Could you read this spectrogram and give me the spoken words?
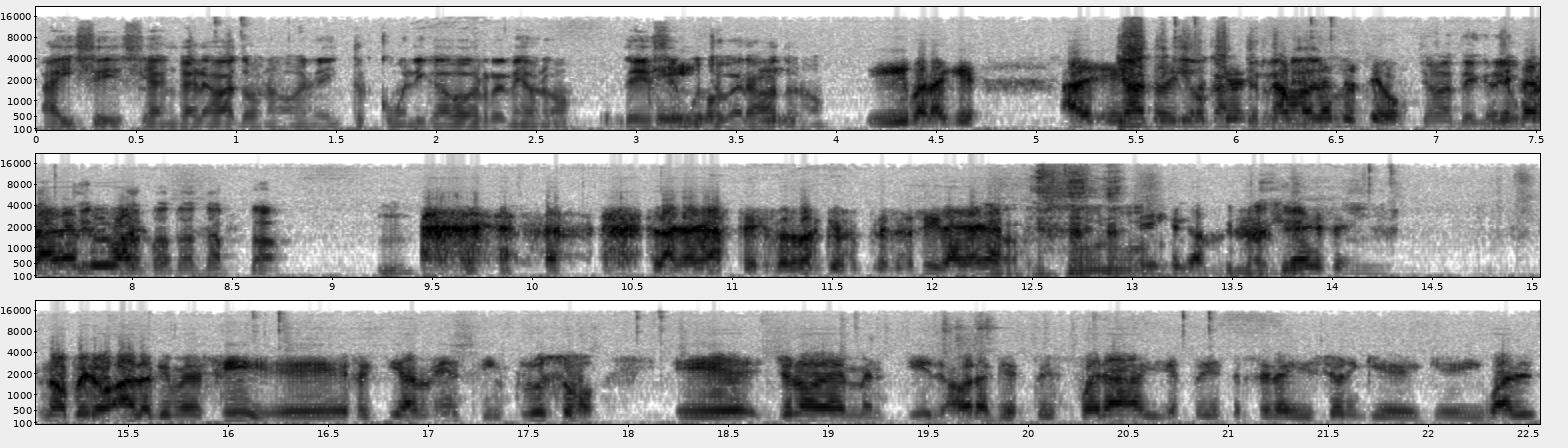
ahí se decían garabato, ¿no? En el intercomunicador René, no? Te decía mucho garabato, ¿no? Sí, ¿para qué? Ah, ya te equivocaste, René. Hablando, Ya te equivocaste. ¿Mm? la cagaste, perdón que me expresé así, la cagaste. Ah, no, no, no, pero a lo que me sí, eh, efectivamente, incluso eh, yo no voy a mentir, ahora que estoy fuera y estoy en tercera división y que, igual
